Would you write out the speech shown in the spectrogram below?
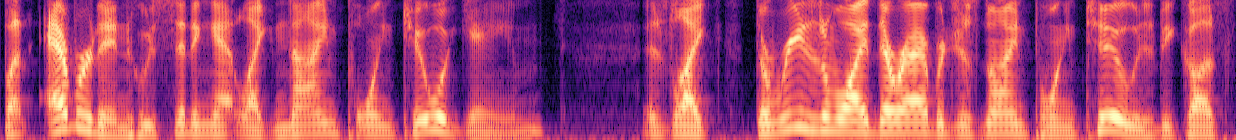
But Everton, who's sitting at like 9.2 a game, is like the reason why their average is 9.2 is because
